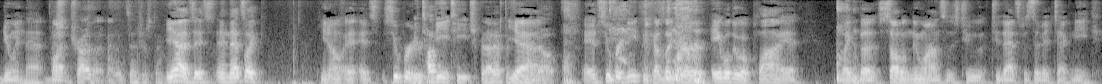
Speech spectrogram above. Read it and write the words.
doing that I but should try that, man. It's interesting. yeah it's it's and that's like you know it, it's super It'd be tough neat to teach, but I'd have to figure Yeah. it out. it's super neat because like you're able to apply like the subtle nuances to to that specific technique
